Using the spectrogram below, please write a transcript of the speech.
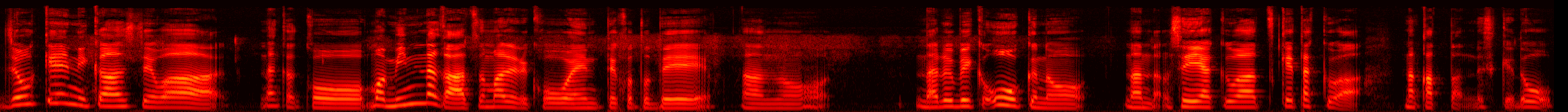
条件に関してはなんかこう、まあ、みんなが集まれる公園ってことであのなるべく多くのなんだろう制約はつけたくはなかったんですけど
